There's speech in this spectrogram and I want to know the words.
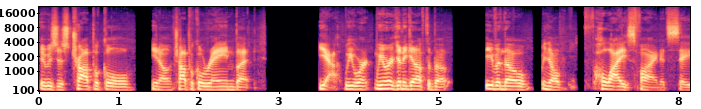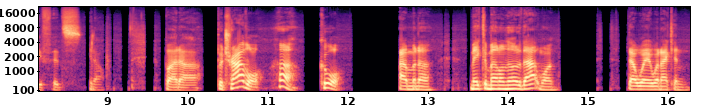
it was just tropical you know tropical rain but yeah we weren't we weren't going to get off the boat even though you know Hawaii's fine, it's safe, it's you know, but uh, but travel, huh? Cool. I'm gonna make a mental note of that one. That way, when I can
